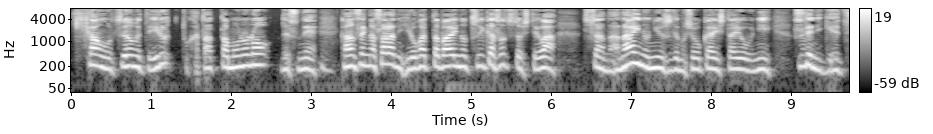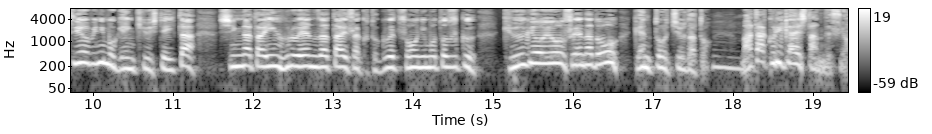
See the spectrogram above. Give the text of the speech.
危機感を強めていると語ったもののですね、感染がさらに広がった場合の追加措置としては、実は7位のニュースでも紹介したように、すでに月曜日にも言及していた新型インフルエンザ対策特別法に基づく休業要請などを検討中だと、また繰り返したんですよ。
